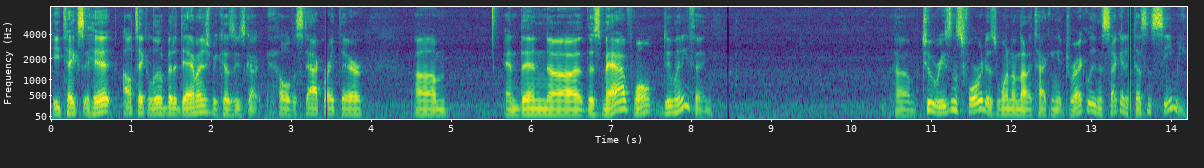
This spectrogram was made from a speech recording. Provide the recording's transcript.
he takes a hit. I'll take a little bit of damage because he's got a hell of a stack right there. Um, and then uh, this Mav won't do anything. Um, two reasons for it is one, I'm not attacking it directly, and the second, it doesn't see me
